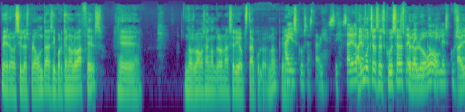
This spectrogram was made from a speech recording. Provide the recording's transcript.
pero si les preguntas y por qué no lo haces, eh, nos vamos a encontrar una serie de obstáculos. ¿no? hay excusas también, sí. hay muchas excusas, pero luego hay,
